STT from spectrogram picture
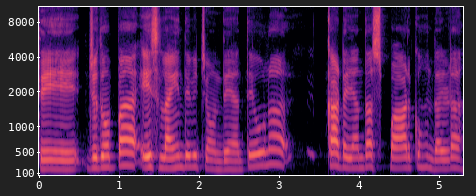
ਤੇ ਜਦੋਂ ਆਪਾਂ ਇਸ ਲਾਈਨ ਦੇ ਵਿੱਚ ਆਉਂਦੇ ਆ ਤੇ ਉਹ ਨਾ ਘਟ ਜਾਂਦਾ, ਸਪਾਰਕ ਹੁੰਦਾ ਜਿਹੜਾ,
